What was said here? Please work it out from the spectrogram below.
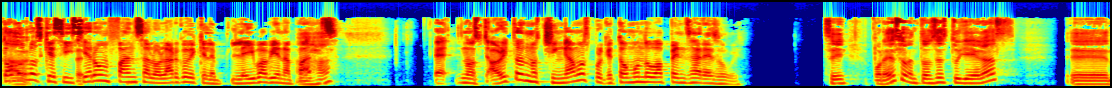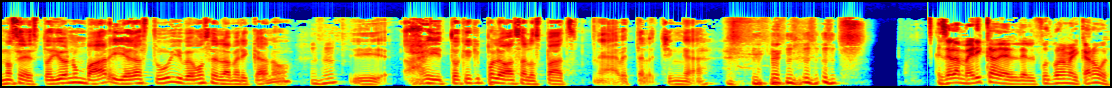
todos ver, los que se hicieron fans a lo largo de que le, le iba bien a Pats, Ajá. eh, nos, ahorita nos chingamos porque todo el mundo va a pensar eso, güey. Sí, por eso. Entonces tú llegas, eh, no sé, estoy yo en un bar y llegas tú y vemos el americano y, ay, ¿tú a qué equipo le vas a los Pats? Ah, vete a la chingada. Es el América del, del fútbol americano, güey.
